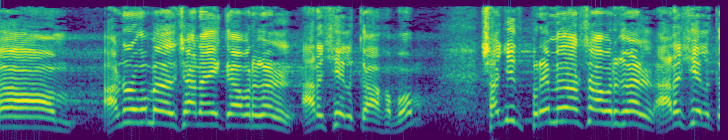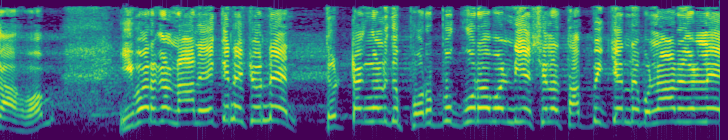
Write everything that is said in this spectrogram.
ஆம், அனுரகும அவர்கள் அரசியலுக்காகவும் சஜித் பிரேமதாஸ் அவர்கள் அரசியலுக்காகவும் இவர்கள் நான் ஏற்கனவே சொன்னேன் திட்டங்களுக்கு பொறுப்பு கூற வேண்டிய சில தப்பிச் சென்று வெளிநாடுகளிலே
